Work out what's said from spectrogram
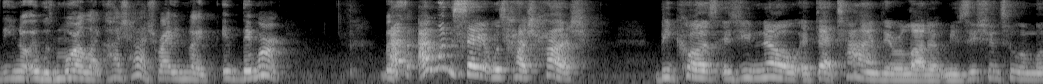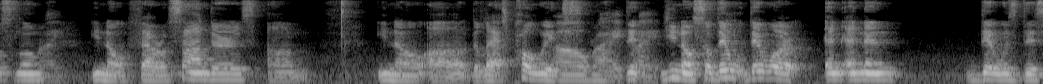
you know it was more like hush hush right like it, they weren't but I, I wouldn't say it was hush hush because as you know at that time there were a lot of musicians who were muslim right you know Pharoah Sanders um, you know uh, the last poets oh right the- right you know so there there were and and then there was this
